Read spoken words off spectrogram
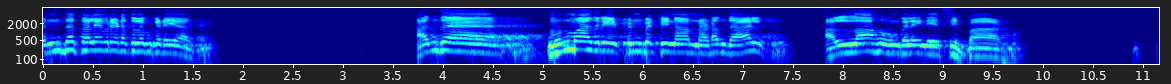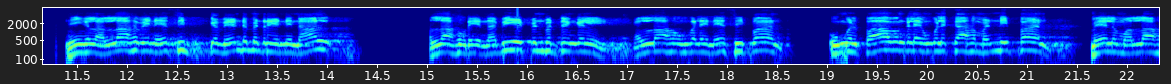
எந்த தலைவரிடத்திலும் கிடையாது. அந்த முன்மாதிரியை பின்பற்றி நாம் நடந்தால் அல்லாஹ் உங்களை நேசிப்பான். நீங்கள் அல்லாஹுவை நேசிக்க வேண்டும் என்று எண்ணினால் அல்லாஹுடைய நபியை பின்பற்றுங்கள். அல்லாஹ் உங்களை நேசிப்பான். உங்கள் பாவங்களை உங்களுக்காக மன்னிப்பான். மேலும் அல்லாஹ்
